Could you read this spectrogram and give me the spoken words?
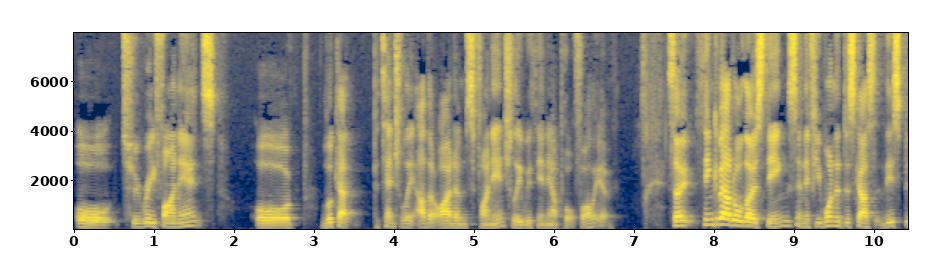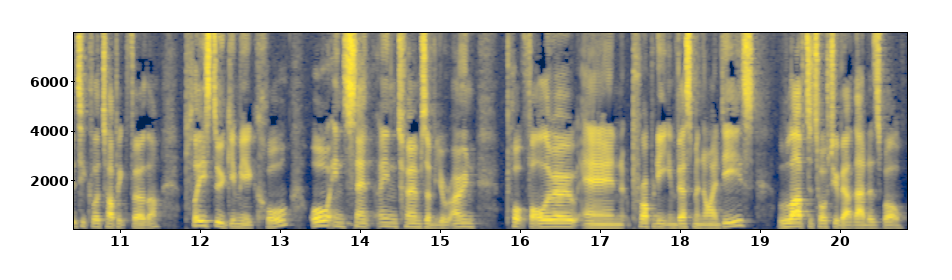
or to refinance or look at potentially other items financially within our portfolio. So think about all those things, and if you want to discuss this particular topic further, please do give me a call or in, in terms of your own portfolio and property investment ideas. Love to talk to you about that as well.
